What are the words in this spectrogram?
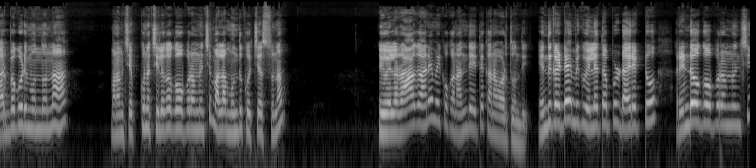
గర్భగుడి ముందున్న మనం చెప్పుకున్న చిలుక గోపురం నుంచి మళ్ళీ ముందుకు వచ్చేస్తున్నాం ఇక ఇలా రాగానే మీకు ఒక నంది అయితే కనబడుతుంది. ఎందుకంటే మీకు వెళ్ళేటప్పుడు డైరెక్ట్ రెండో గోపురం నుంచి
